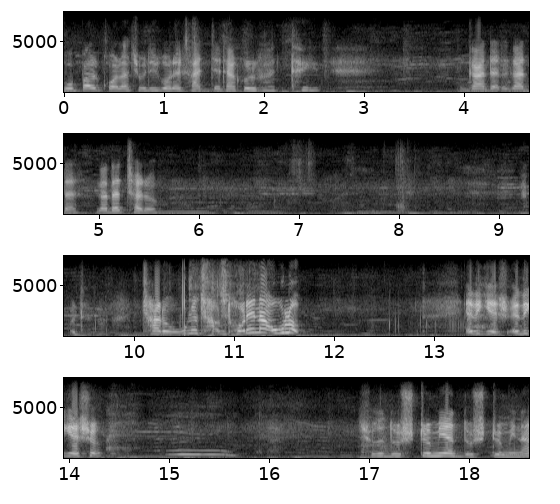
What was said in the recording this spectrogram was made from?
গোপাল কলা চুরি করে খাচ্ছে ঠাকুর ঘর থেকে। গাডার গাডার গাডার ছাড়ো ছাড়ো ওগুলো ধরে না ওগুলো এদিকে এসো এদিকে এসো। শুধু দুষ্টুমি আর দুষ্টুমি না,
